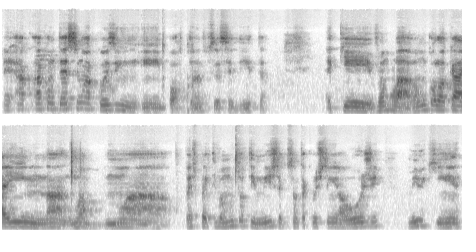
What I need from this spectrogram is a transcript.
É, acontece uma coisa importante precisa ser dita, é que, vamos lá, vamos colocar aí na, numa, numa perspectiva muito otimista que Santa Cruz tenha hoje 1.500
